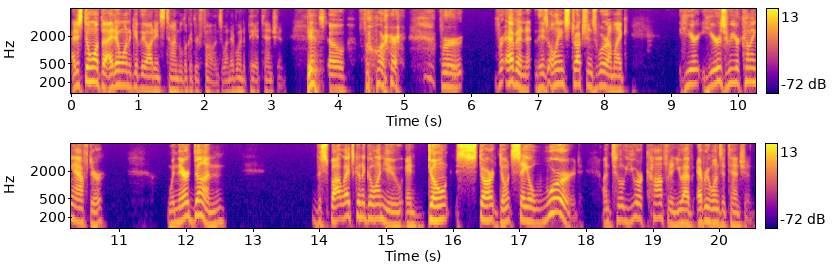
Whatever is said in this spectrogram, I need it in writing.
I just don't want the I don't want to give the audience time to look at their phones. I want everyone to pay attention. Yeah. So for for for Evan, his only instructions were I'm like, here here's who you're coming after. When they're done, the spotlight's going to go on you, and don't start, don't say a word until you are confident you have everyone's attention.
